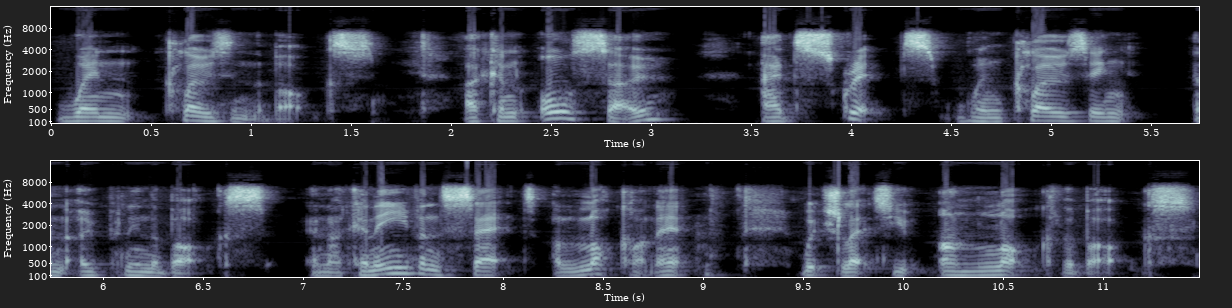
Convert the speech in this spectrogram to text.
when closing the box. I can also add scripts when closing and opening the box and I can even set a lock on it which lets you unlock the box.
